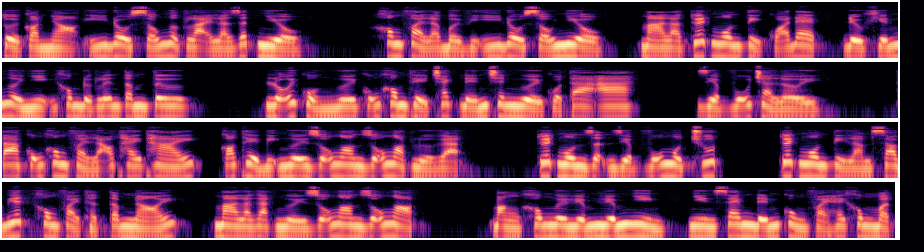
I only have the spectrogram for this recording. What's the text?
tuổi còn nhỏ ý đồ xấu ngược lại là rất nhiều. Không phải là bởi vì ý đồ xấu nhiều, mà là Tuyết ngôn tỷ quá đẹp, đều khiến người nhịn không được lên tâm tư. Lỗi của ngươi cũng không thể trách đến trên người của ta a." Diệp Vũ trả lời. "Ta cũng không phải lão thái thái, có thể bị ngươi dỗ ngon dỗ ngọt lừa gạt." Tuyết ngôn giận Diệp Vũ một chút. Tuyết ngôn tỷ làm sao biết không phải thật tâm nói, mà là gạt người dỗ ngon dỗ ngọt. Bằng không ngươi liếm liếm nhìn, nhìn xem đến cùng phải hay không mật.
